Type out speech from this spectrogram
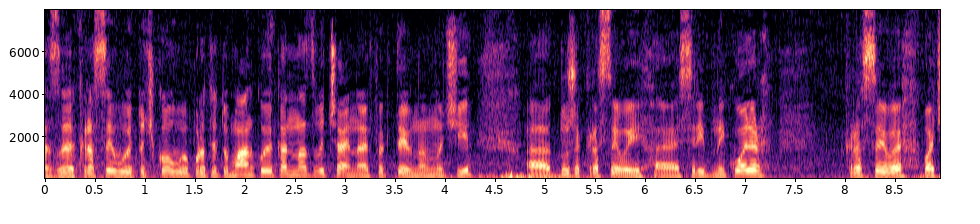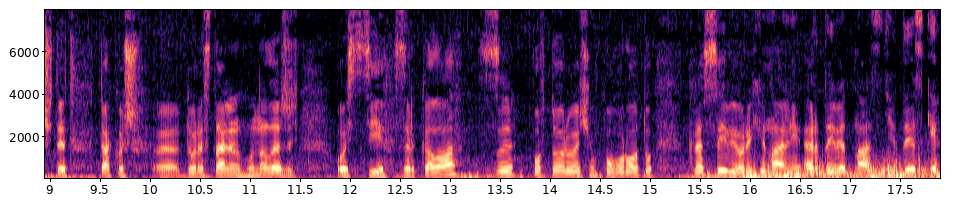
е, з красивою точковою протитуманкою, яка надзвичайно ефективна вночі. Е, Дуже красивий е, срібний колір красиве. Бачите, також е, до рестайлінгу належать ось ці зеркала з повторювачем повороту. Красиві оригінальні R19 диски.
